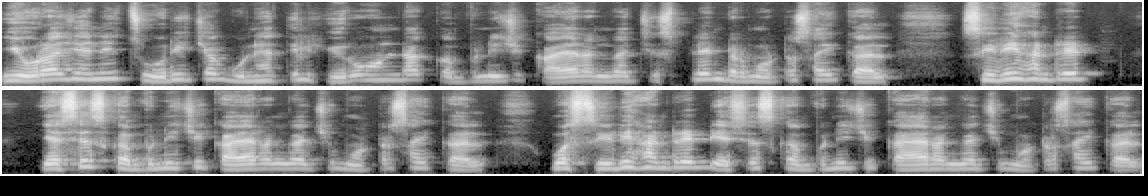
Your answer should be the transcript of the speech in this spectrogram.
युवराज याने चोरीच्या गुन्ह्यातील हिरो होंडा कंपनीची काळ्या रंगाची Splendor motorcycle CD hundred S S कंपनीची काळ्या रंगाची मोटरसायकल व C D hundred S S कंपनीची काळ्या रंगाची मोटरसायकल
